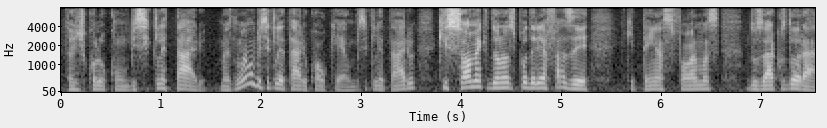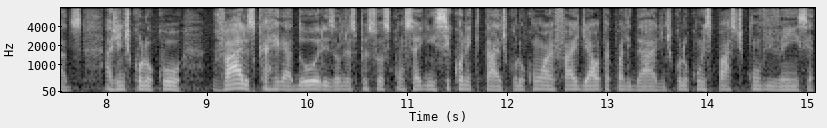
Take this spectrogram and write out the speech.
Então a gente colocou um bicicletário, mas não é um bicicletário qualquer, é um bicicletário que só McDonald's poderia fazer, que tem as formas dos arcos dourados. A gente colocou vários carregadores onde as pessoas conseguem se conectar. A gente colocou um Wi-Fi de alta qualidade, a gente colocou um espaço de convivência,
